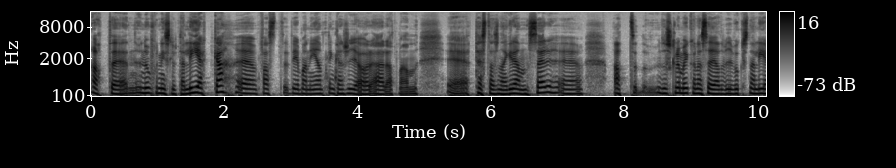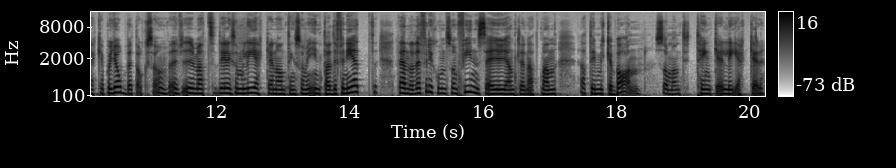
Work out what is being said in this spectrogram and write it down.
Att eh, nu får ni sluta leka, eh, fast det man egentligen kanske gör är att man eh, testar sina gränser. Eh, att, då skulle man ju kunna säga att vi vuxna leker på jobbet också. I och med att det är liksom lek är någonting som vi inte har definierat. Den enda definition som finns är ju egentligen att, man, att det är mycket barn som man tänker leker.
